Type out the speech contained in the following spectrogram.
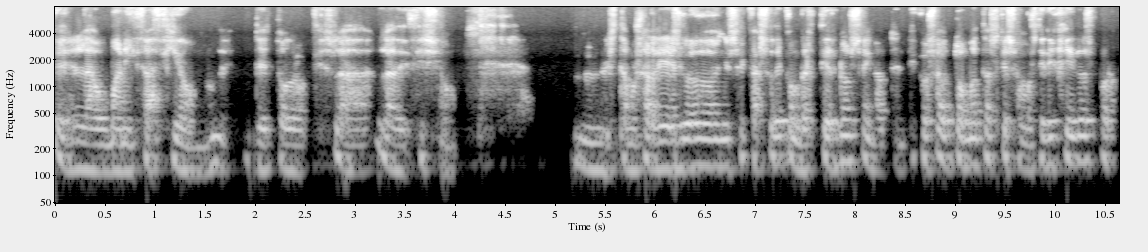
eh, la humanización de, de, todo lo que es la, la decisión. Mm, estamos a riesgo en ese caso de convertirnos en auténticos autómatas que somos dirigidos por,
